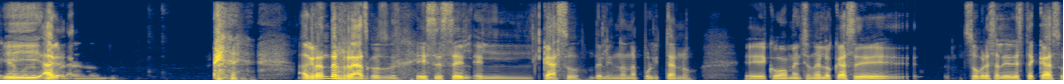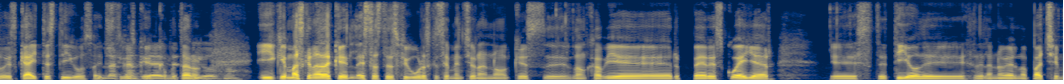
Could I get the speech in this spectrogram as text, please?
y a, grandes rasgos, ese es el, el caso del himno napolitano. Eh, como mencioné, lo que hace sobresalir este caso es que hay testigos, hay La testigos que de comentaron. testigos, ¿no? Y que más que nada que estas tres figuras que se mencionan, ¿no? Que es eh, don Javier Pérez Cuellar, este tío de, de la novia del mapache,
